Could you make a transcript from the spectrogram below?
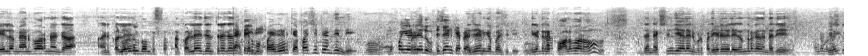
వీళ్ళు మ్యాన్ పవర్ ఇంకా ఆయన కళ్ళు పంపిస్తా ఆ కళ్ళు అయితే వెళ్తున్నాయి కదా. ముప్పై ఐదు వేలు కెపాసిటీ అండి దీన్ని ముప్పై ఏడు వేలు డిజైన్ కెపాసిటీ డిజైన్ కెపాసిటీ ఎందుకంటే రేపు పోలవరం దాన్ని ఎక్స్టెండ్ చేయాలని ఇప్పుడు పదిహేడు వేల ఐదు వందలు కదండి అది. సీల్డ్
